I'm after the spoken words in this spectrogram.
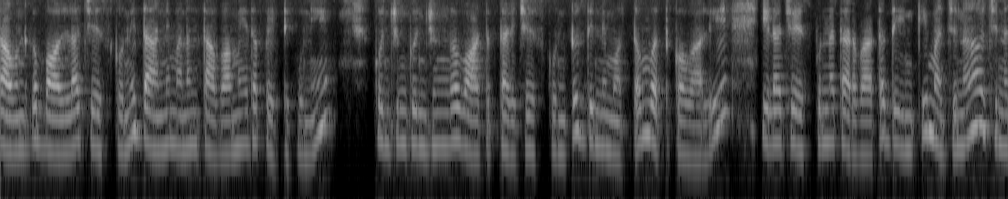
రౌండ్గా బాల్లా చేసుకొని దాన్ని మనం తవా మీద పెట్టుకుని కొంచెం కొంచెంగా వాటర్ తడి చేసుకుంటూ దీన్ని మొత్తం వత్తుకోవాలి. ఇలా చేసుకున్న తర్వాత దీనికి మధ్యన చిన్న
